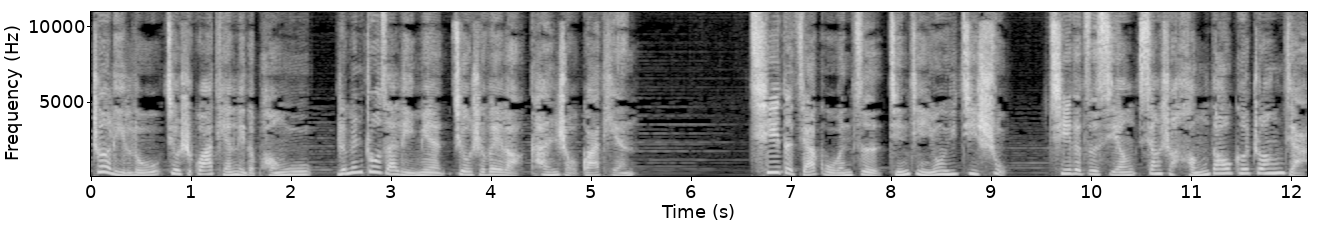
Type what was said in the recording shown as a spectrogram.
这里庐就是瓜田里的棚屋。人们住在里面，就是为了看守瓜田。七的甲骨文字仅仅用于计数，七的字形像是横刀割庄稼，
